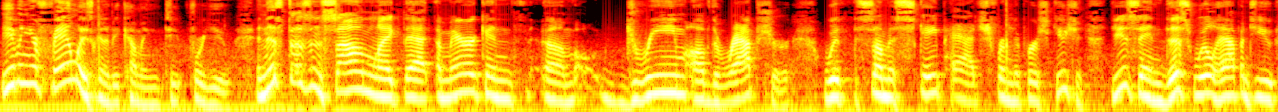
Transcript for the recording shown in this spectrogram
Even your family is going to be coming to, for you. And this doesn't sound like that American um, dream of the rapture with some escape hatch from the persecution. He's saying this will happen to you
